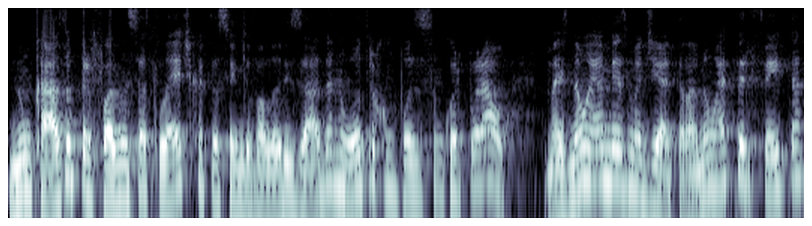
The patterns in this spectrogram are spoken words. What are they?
Num caso, a performance atlética está sendo valorizada, no outro, a composição corporal. Mas não é a mesma dieta, ela não é perfeita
